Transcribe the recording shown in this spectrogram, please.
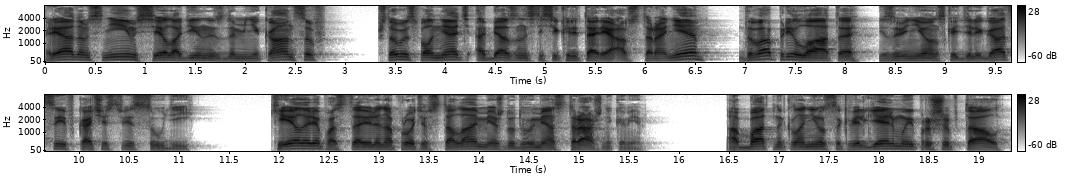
Рядом с ним сел один из доминиканцев, чтобы исполнять обязанности секретаря, а в стороне два прилата из авиньонской делегации в качестве судей. Келлеря поставили напротив стола между двумя стражниками. Аббат наклонился к Вильгельму и прошептал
